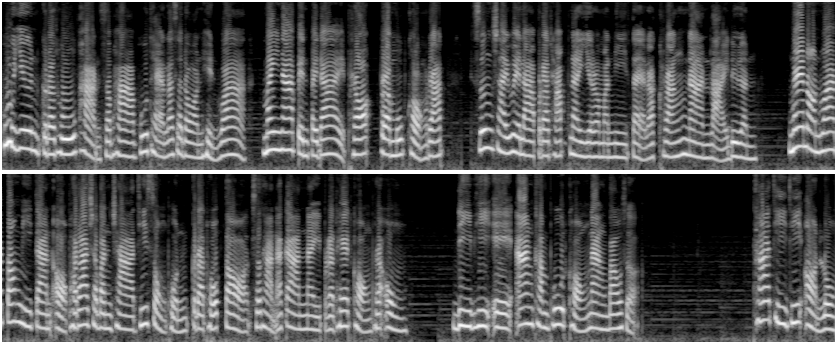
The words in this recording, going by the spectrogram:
ผู้ยื่นกระทู้ผ่านสภาผู้แทนราษฎรเห็นว่าไม่น่าเป็นไปได้ เพราะประมุขของรัฐ ซึ่งใช้เวลาประทับในเยอรมนีแต่ละครั้งนานหลายเดือน แน่นอนว่าต้องมีการออกพระราชบัญชาที่ส่งผลกระทบต่อสถานการณ์ในประเทศของพระองค์ DPA อ้างคำพูดของนางเบลเซอร์ท่าทีที่อ่อนลง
